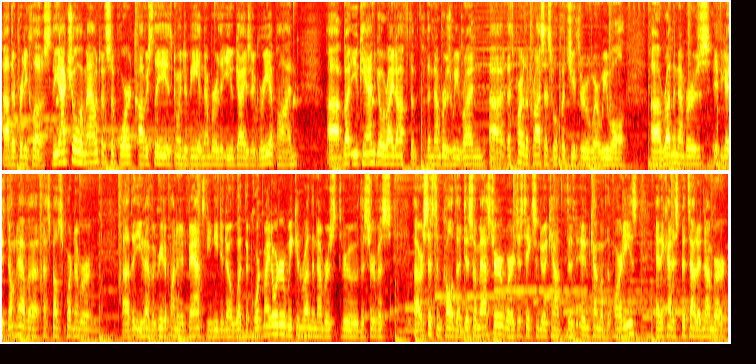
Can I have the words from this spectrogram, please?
Uh, they're pretty close. The actual amount of support obviously is going to be a number that you guys agree upon. Uh, but you can go right off the, the numbers we run. Uh, that's part of the process we'll put you through where we will uh, run the numbers. If you guys don't have a, a spouse support number uh, that you have agreed upon in advance and you need to know what the court might order, we can run the numbers through the service uh, or system called the DissoMaster, where it just takes into account the income of the parties and it kind of spits out a number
